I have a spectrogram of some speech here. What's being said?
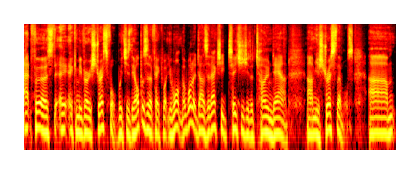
at first it, can be very stressful, which is the opposite effect what you want. But what it does, it actually teaches you to tone down um, your stress levels. Um,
